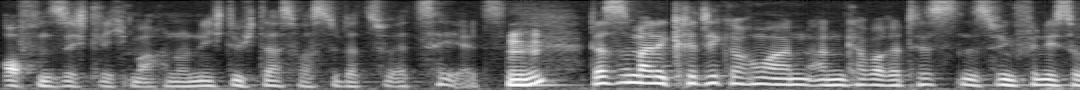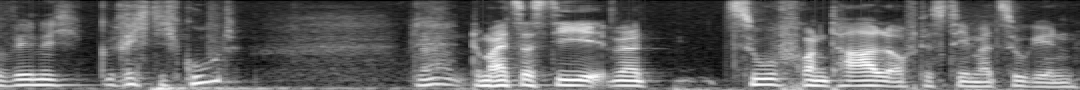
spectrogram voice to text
offensichtlich machen und nicht durch das, was du dazu erzählst. Mhm. Das ist meine Kritik auch immer an, an Kabarettisten, deswegen finde ich so wenig richtig gut. Ja. Du meinst, dass die zu frontal auf das Thema zugehen?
